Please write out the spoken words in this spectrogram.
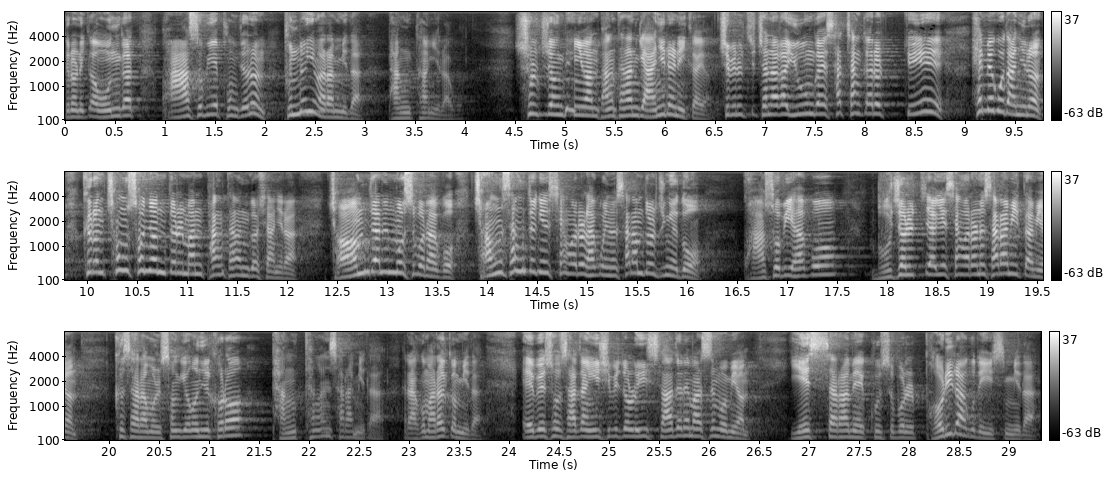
그러니까 온갖 과소비의 풍조는 분명히 말합니다. 방탕이라고. 술주정뱅이만 방탕한 게 아니라니까요. 주변을 뛰쳐나가 유흥가의 사창가를 헤매고 다니는 그런 청소년들만 방탕한 것이 아니라 점잖은 모습을 하고 정상적인 생활을 하고 있는 사람들 중에도 과소비하고 무절제하게 생활하는 사람이 있다면 그 사람을 성경은 일컬어 방탕한 사람이다 라고 말할 겁니다. 에베소 4장 22절로 24절의 말씀 보면 옛사람의 구습을 버리라고 되어 있습니다.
